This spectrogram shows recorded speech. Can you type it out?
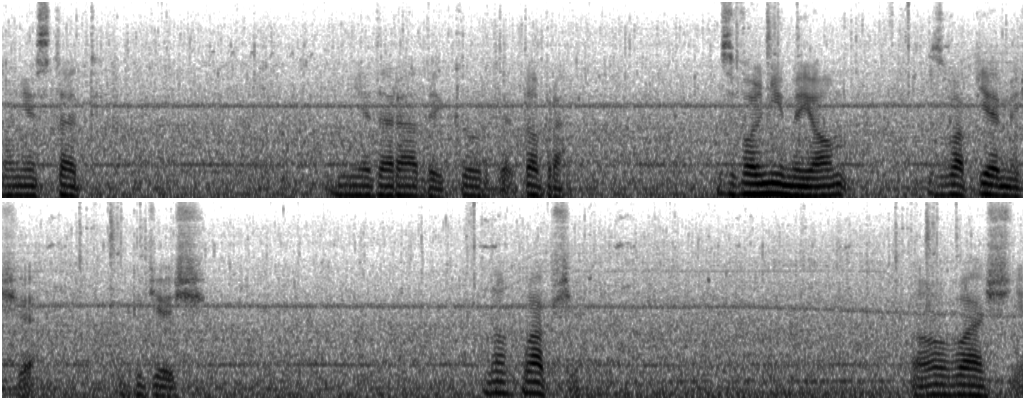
No niestety. Nie da rady, kurde. Dobra. Zwolnimy ją. Złapiemy się gdzieś. No, łap się. O właśnie.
